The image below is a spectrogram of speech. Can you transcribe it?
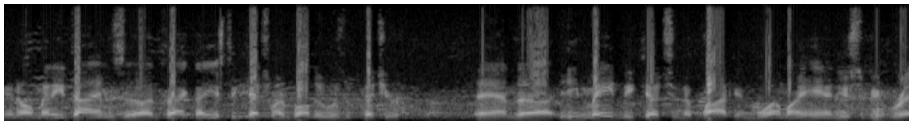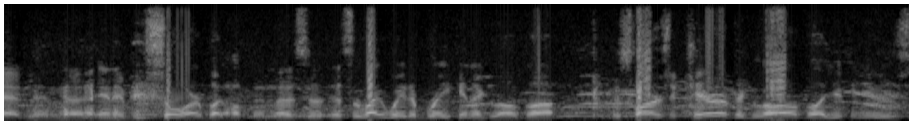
You know, many times. Uh, in fact, I used to catch my brother, who was a pitcher, and uh, he made me catch in the pocket. And boy, my hand used to be red and, uh, and it'd be sore. But it's, a, it's the right way to break in a glove. Uh, as far as the care of the glove, uh, you can use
